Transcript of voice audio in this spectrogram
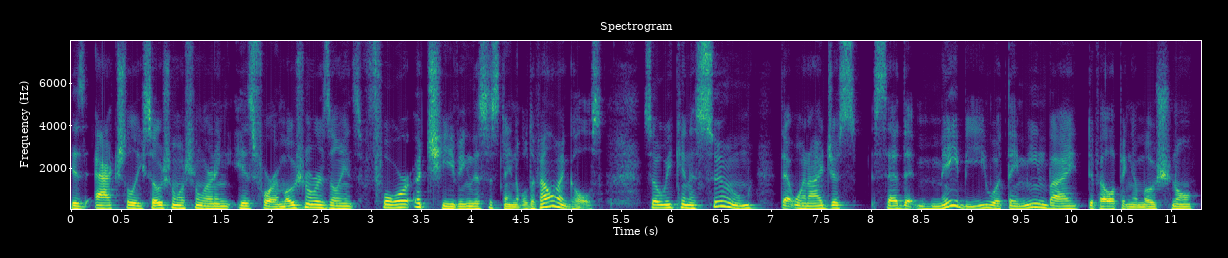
is actually social emotional learning is for emotional resilience for achieving the Sustainable Development Goals. So we can assume that when I just said that maybe what they mean by developing emotional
